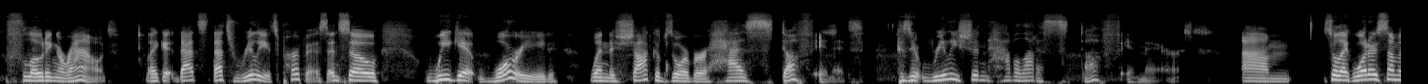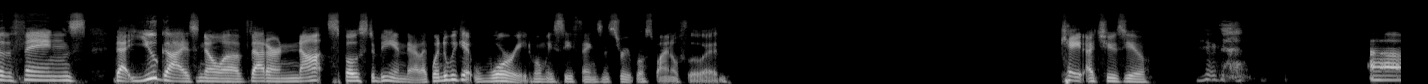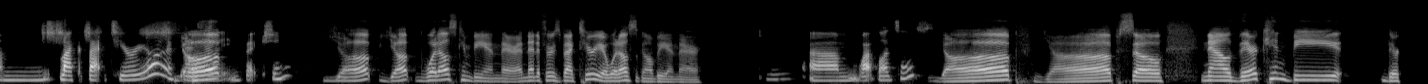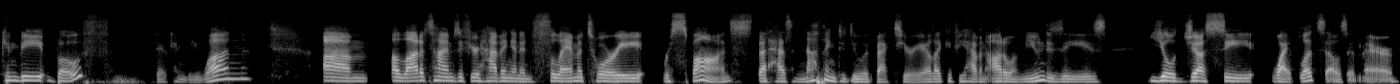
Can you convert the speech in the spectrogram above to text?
floating around. Like it, that's that's really its purpose. And so we get worried when the shock absorber has stuff in it because it really shouldn't have a lot of stuff in there. Um, so like what are some of the things that you guys know of that are not supposed to be in there? Like when do we get worried when we see things in cerebral spinal fluid? Kate i choose you. Um like bacteria if yep. there's an infection. Yup yup. What else can be in there? And then if there's bacteria what else is going to be in there? Um white blood cells. Yup yup. So now there can be there can be both, there can be one. Um, a lot of times, if you're having an inflammatory response that has nothing to do with bacteria, like if you have an autoimmune disease, you'll just see white blood cells in there.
